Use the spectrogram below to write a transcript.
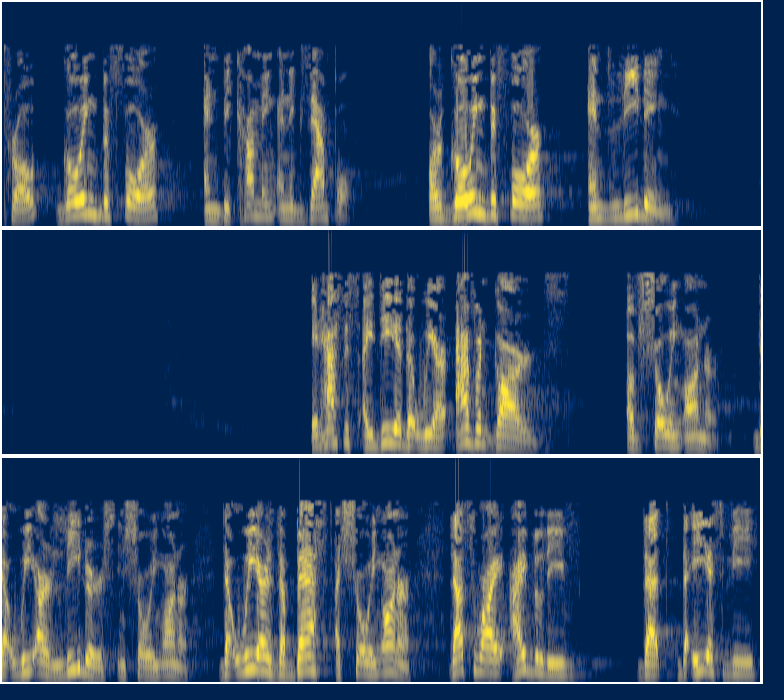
pro, going before and becoming an example. Or going before and leading. It has this idea that we are avant-gardes of showing honor. That we are leaders in showing honor. That we are the best at showing honor. That's why I believe that the ESV,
